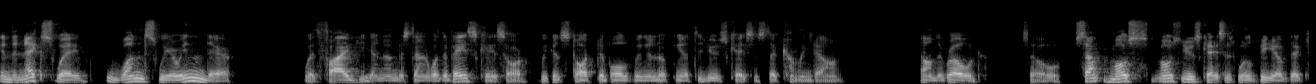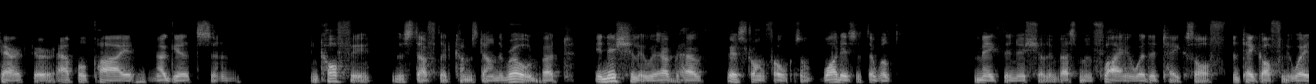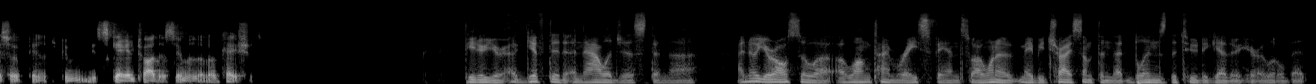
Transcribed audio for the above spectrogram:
in the next wave, once we're in there with 5G and understand what the base case are, we can start evolving and looking at the use cases that are coming down down the road. So some most most use cases will be of the character apple pie, nuggets, and and coffee, the stuff that comes down the road. But initially, we have to have very strong focus on what is it that will make the initial investment fly and whether it takes off and take off in a way so it can, it can be scaled to other similar locations. Peter, you're a gifted analogist, and uh, I know you're also a, a longtime race fan. So I want to maybe try something that blends the two together here a little bit.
